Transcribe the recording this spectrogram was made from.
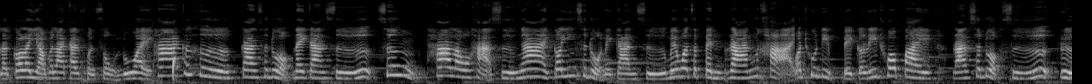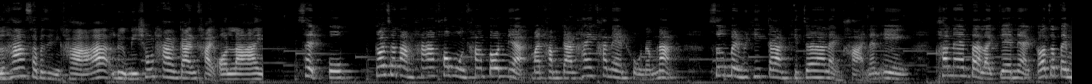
แล้วก็ระยะเวลาการขนส่งด้วย5ก็คือการสะดวกในการซื้อ ซึ่งถ้าเราหาซื้อง่ายก็ยิ่งสะดวกในการซื้อ ไม่ว่าจะเป็นร้านขายวัตถุดิบเบเกอรี่ทั่วไป ร้านสะดวกซื้อ หรือห้างสรรพสินค้า หรือมีช่องทางการขายออนไลน์ เสร็จปุ๊บก็จะนำ5ข้อมูลข้างต้นเนี่ยมาทำการให้คะแนนถ่วงน้ำหนัก ซึ่งเป็นวิธีการพิจารณาแหล่งขายนั่นเอง คะแนนแต่ละเกณฑ์เนี่ยก็จะเต็ม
